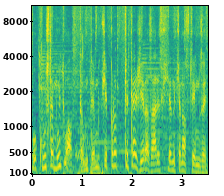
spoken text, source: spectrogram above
o custo é muito alto. Então temos que proteger as áreas que, que nós temos aí.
